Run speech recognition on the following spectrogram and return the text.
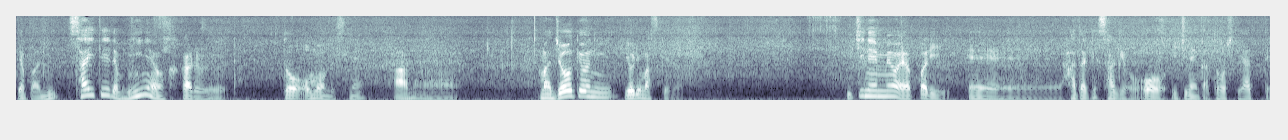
やっぱ最低でも2年はかかると思うんですね。あのまあ、状況によりますけど。1年目はやっぱり、えー、畑作業を1年間通してやって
